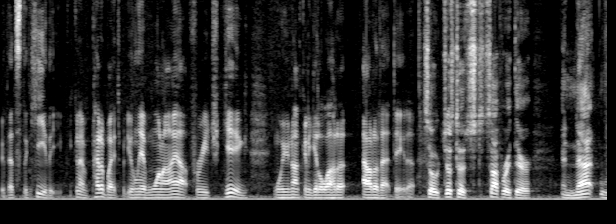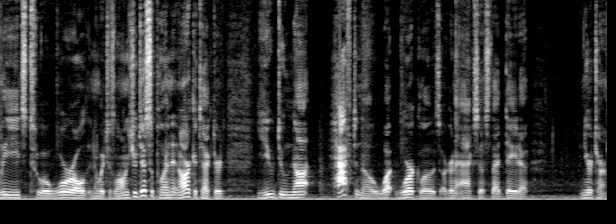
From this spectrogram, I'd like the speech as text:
That's the key, that you can have petabytes, but you only have one IOP for each gig. Well, you're not going to get a lot of, out of that data. So just to stop right there, and that leads to a world in which as long as you're disciplined and architected, you do not have to know what workloads are going to access that data near term.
